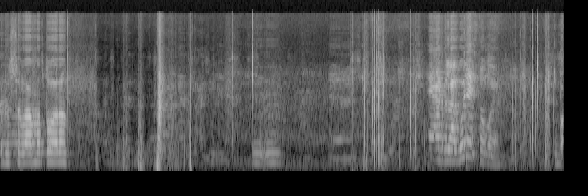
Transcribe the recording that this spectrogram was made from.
Udah selamat tuh orang. Eh ada lagunya itu gue. Coba.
